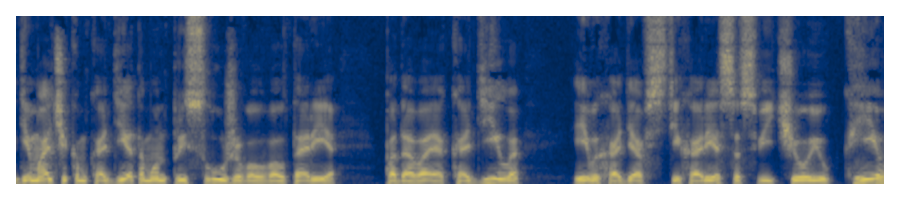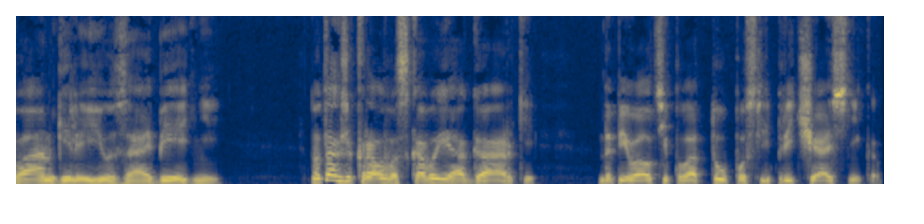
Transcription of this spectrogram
где мальчикам-кадетам он прислуживал в алтаре, подавая кадила и выходя в стихаре со свечою к Евангелию за обедней но также крал восковые огарки, допивал теплоту после причастников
